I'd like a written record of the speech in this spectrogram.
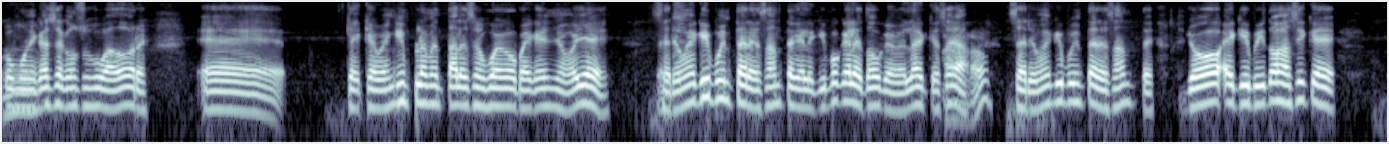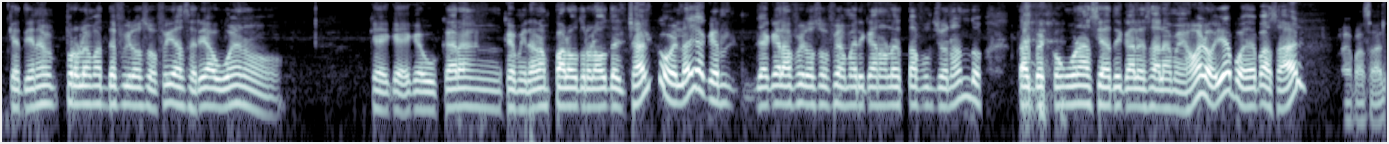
comunicarse con sus jugadores. eh, que, que venga a implementar ese juego pequeño. Oye, sería un equipo interesante, que el equipo que le toque, ¿verdad? El que sea. Claro. sería un equipo interesante. Yo, equipitos así que, que tienen problemas de filosofía, sería bueno que, que, que buscaran, que miraran para el otro lado del charco, ¿verdad? Ya que, ya que la filosofía americana no le está funcionando, tal vez con una asiática le sale mejor. Oye, puede pasar. Puede pasar.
